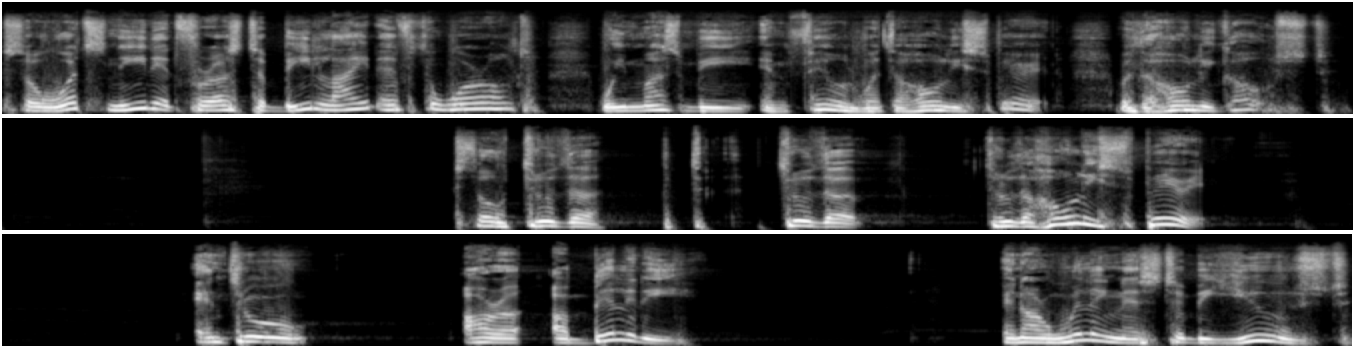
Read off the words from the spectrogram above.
So, what's needed for us to be light of the world? We must be infilled with the Holy Spirit, with the Holy Ghost. So, through the through the through the Holy Spirit, and through our ability and our willingness to be used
